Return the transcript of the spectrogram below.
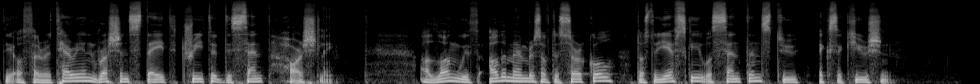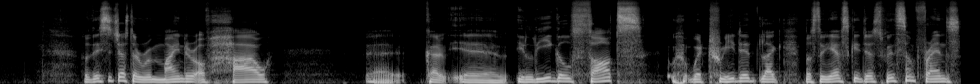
the authoritarian Russian state treated dissent harshly. Along with other members of the circle, Dostoevsky was sentenced to execution. So, this is just a reminder of how uh, kind of, uh, illegal thoughts were treated. Like Dostoevsky, just with some friends,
